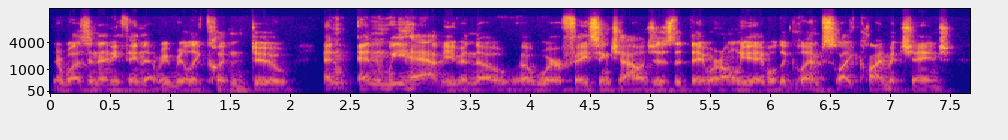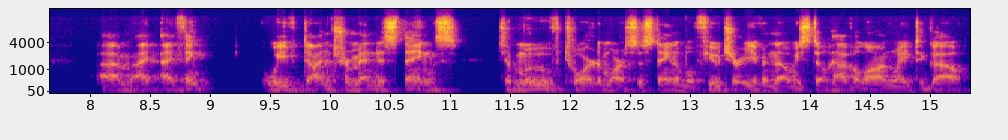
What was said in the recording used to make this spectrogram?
there wasn't anything that we really couldn't do. And and we have, even though uh, we're facing challenges that they were only able to glimpse, like climate change um, I, I think we've done tremendous things to move toward a more sustainable future, even though we still have a long way to go.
